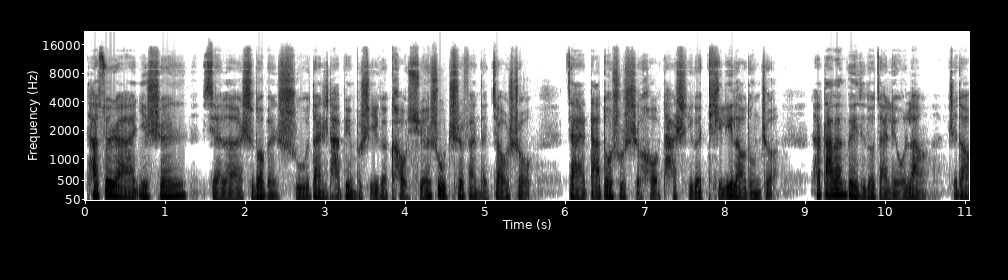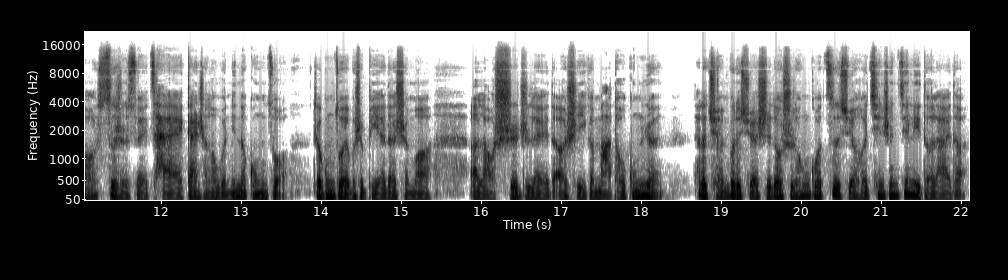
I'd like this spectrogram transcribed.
他虽然一生写了十多本书，但是他并不是一个靠学术吃饭的教授。在大多数时候，他是一个体力劳动者。他大半辈子都在流浪，直到四十岁才干上了稳定的工作。这工作也不是别的什么，呃，老师之类的，而是一个码头工人。他的全部的学识都是通过自学和亲身经历得来的，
